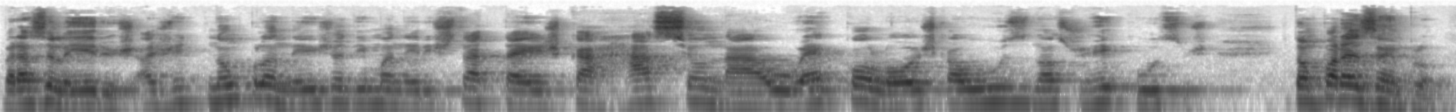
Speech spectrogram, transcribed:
brasileiros. A gente não planeja de maneira estratégica, racional, ecológica o uso dos nossos recursos. Então, por exemplo,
